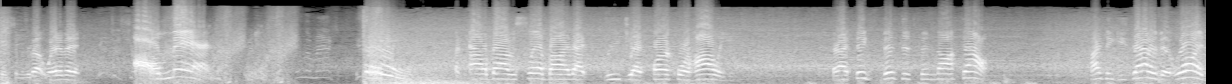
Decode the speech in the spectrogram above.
Kicks him in the gut. Wait a minute. Oh, man! Oh! An Alabama slam by that reject Hardcore Holly. And I think Vincent's been knocked out. I think he's out of it. One,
